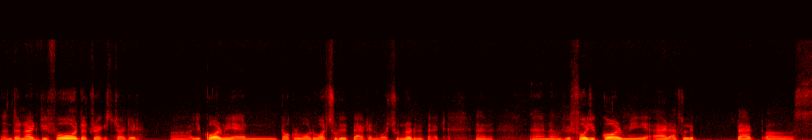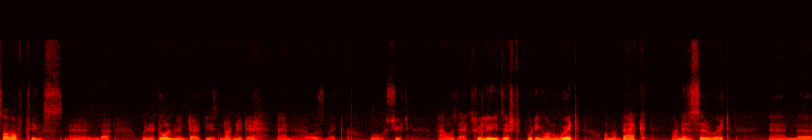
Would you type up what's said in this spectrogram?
the night before the trek started. Uh, you called me and talked about what should be packed and what should not be packed. And and uh, before you called me, I had actually packed uh, some of things. And uh, when you told me that is not needed, and I was like, oh shit! I was actually just putting on weight on my back, unnecessary weight, and uh,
